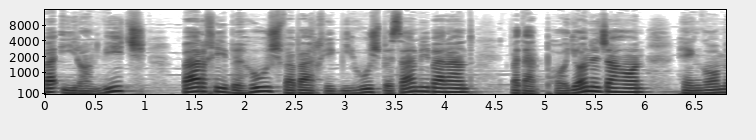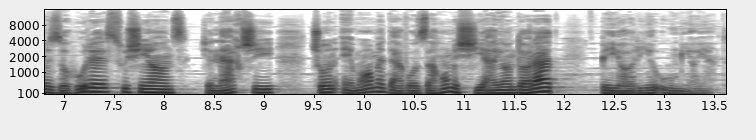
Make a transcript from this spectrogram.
و ایرانویچ برخی به هوش و برخی بیهوش به سر می‌برند و در پایان جهان هنگام ظهور سوشیانس که نقشی چون امام دوازدهم شیعیان دارد به یاری او میآیند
